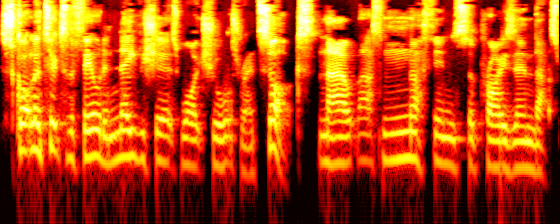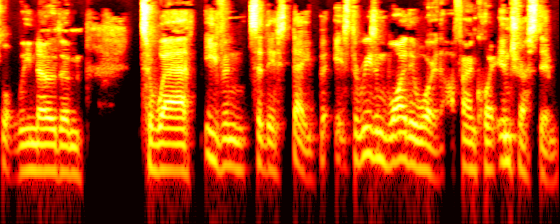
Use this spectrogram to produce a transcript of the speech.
Scotland took to the field in navy shirts, white shorts, red socks. Now, that's nothing surprising. That's what we know them to wear even to this day. But it's the reason why they wore it that I found quite interesting.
